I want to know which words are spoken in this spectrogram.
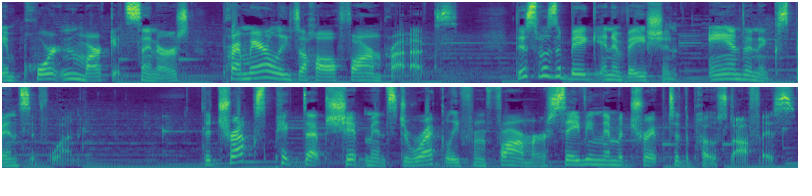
important market centers, primarily to haul farm products. This was a big innovation and an expensive one. The trucks picked up shipments directly from farmers, saving them a trip to the post office.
